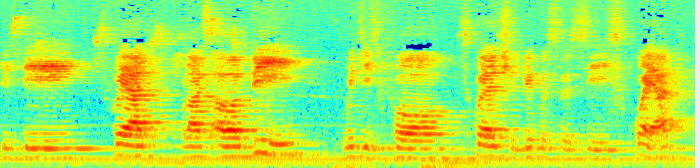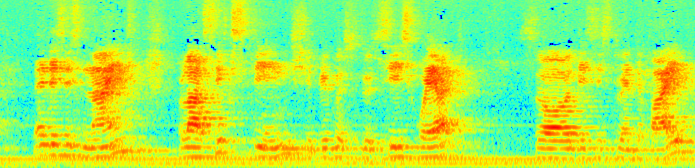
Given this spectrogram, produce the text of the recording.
is the squared plus our B, which is 4 squared, should be equal to C squared. Then this is 9 plus 16 should be equal to c squared. So this is 25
